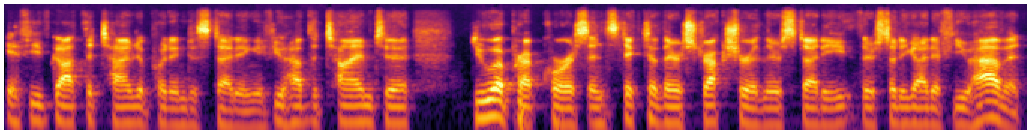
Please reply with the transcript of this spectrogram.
if you've got the time to put into studying. If you have the time to do a prep course and stick to their structure and their study, their study guide, if you have it.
